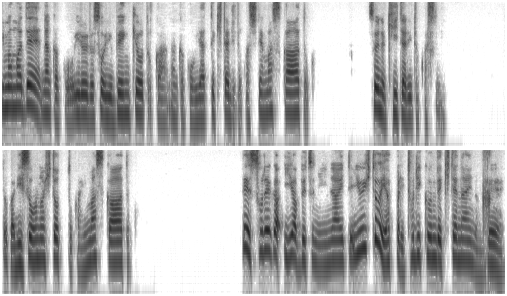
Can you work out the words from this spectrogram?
今までなんかこういろいろそういう勉強とか、なんかこうやってきたりとかしてますかとか、そういうの聞いたりとかして。とか、理想の人とかいますか？とか。で、それが、いや別にいないっていう人はやっぱり取り組んできてないので、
